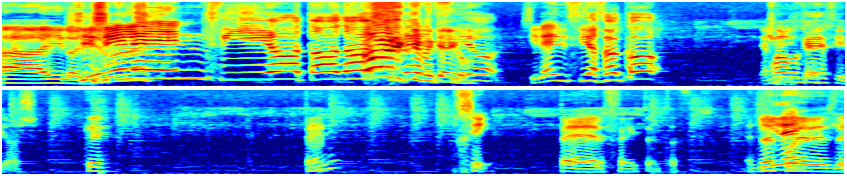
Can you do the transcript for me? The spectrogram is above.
Ahí lo Sí, llevas. silencio todos. ¡Ay, que me caigo! Silencio, Zoco. Tengo ¿Qué algo que deciros. ¿Qué? ¿Pene? Sí. Perfecto, entonces. Entonces puedes decirlo.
